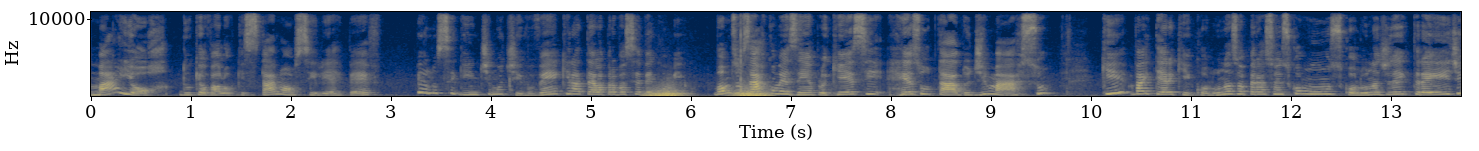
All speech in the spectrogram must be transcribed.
maior do que o valor que está no auxílio IRPF pelo seguinte motivo. Vem aqui na tela para você ver comigo. Vamos usar como exemplo aqui esse resultado de março, que vai ter aqui colunas operações comuns, colunas de day trade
